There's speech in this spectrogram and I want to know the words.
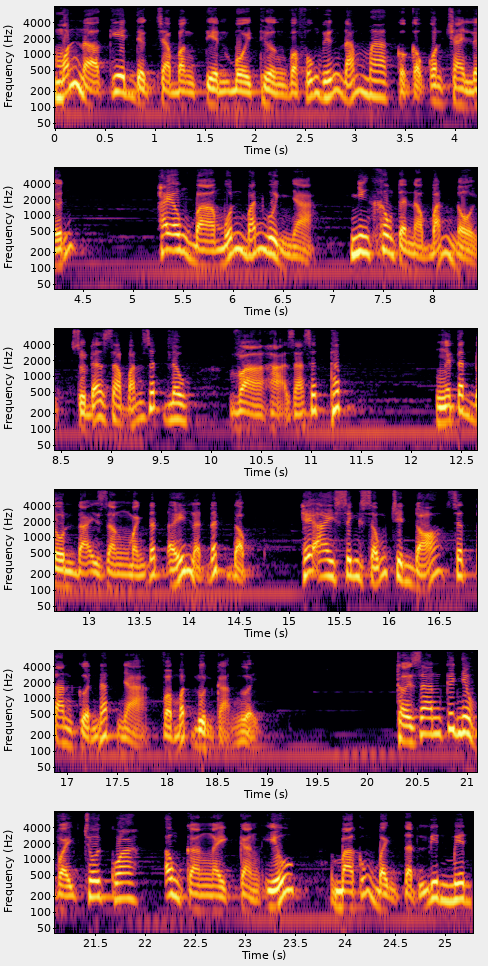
Món nợ kia được trả bằng tiền bồi thường và phúng viếng đám ma của cậu con trai lớn. Hai ông bà muốn bán ngôi nhà, Nhưng không thể nào bán nổi Rồi đã ra bán rất lâu Và hạ giá rất thấp. Người ta đồn đại rằng mảnh đất ấy là đất độc. Hễ ai sinh sống trên đó sẽ tan cửa nát nhà và mất luôn cả người. Thời gian cứ như vậy trôi qua, Ông càng ngày càng yếu, Bà cũng bệnh tật liên miên.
